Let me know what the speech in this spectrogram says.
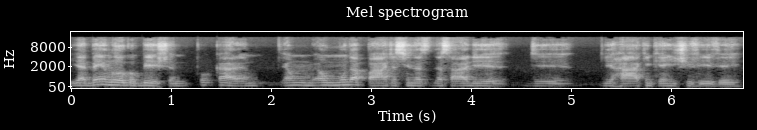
e é bem louco, bicho. Pô, cara, é, é um, é um mundo à parte, assim, dessa, área de, de, de hacking que a gente vive aí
